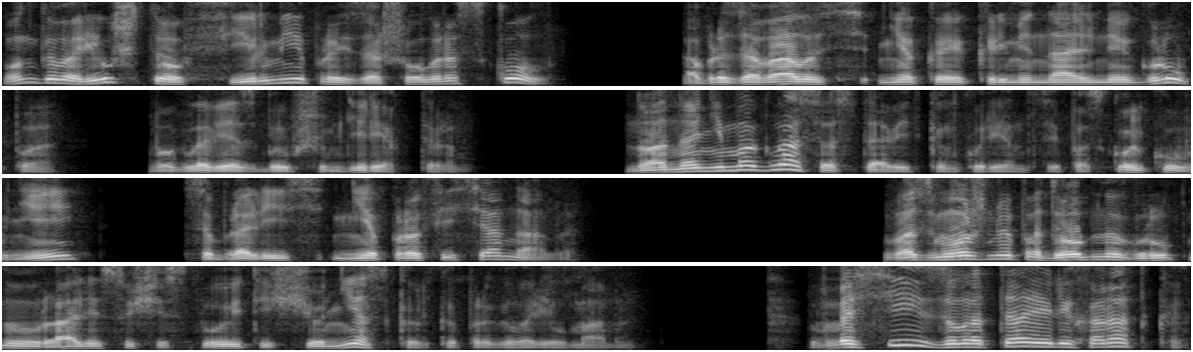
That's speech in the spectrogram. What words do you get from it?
Он говорил, что в фирме произошел раскол. Образовалась некая криминальная группа во главе с бывшим директором. Но она не могла составить конкуренции, поскольку в ней собрались непрофессионалы. Возможно, подобно групп на Урале существует еще несколько, проговорил Мамонт. В России золотая лихорадка.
